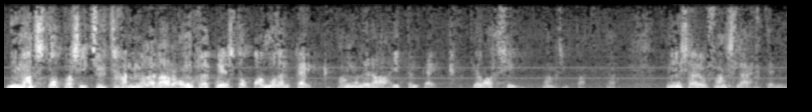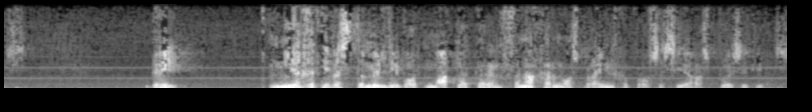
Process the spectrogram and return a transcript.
Niemand stop as iets soets gaan, hulle daar ongeluk weer stop almal en kyk. Dan hulle daar uit en kyk. Jy laat sien langs die pad. Ja. Mense hou van slegte nuus. 3. Negatiewe stimule word makliker en vinniger in ons brein geprosesseer as positiefes.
